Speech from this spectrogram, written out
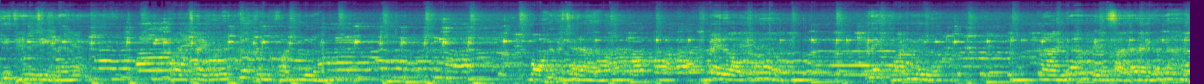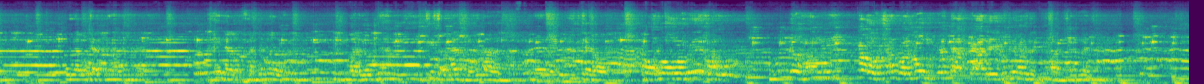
ที่แท้จริงแล้ววันชัยคนนั้นก็คือขวัญเมืองบอกให้พิชนาไปหลอกล่อ เรียกขวัญเมืองกลายร่างเป็นสัตว์อะไรก็ได้หลังจากนั้นให้นำขันน้ำมนต์มาลงหน้าที่สำนักของเราจะรอตกลงกันไม่ได้ครับเรื่องมันี้เก้าชั้นกับลุงจะจัดการเองไม่ได้เลยขวัญด้วยน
